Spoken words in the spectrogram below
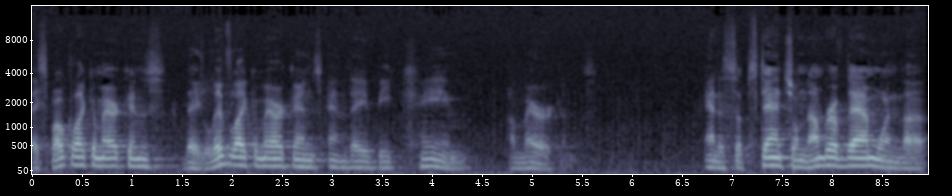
They spoke like Americans, they lived like Americans, and they became Americans. And a substantial number of them, when the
